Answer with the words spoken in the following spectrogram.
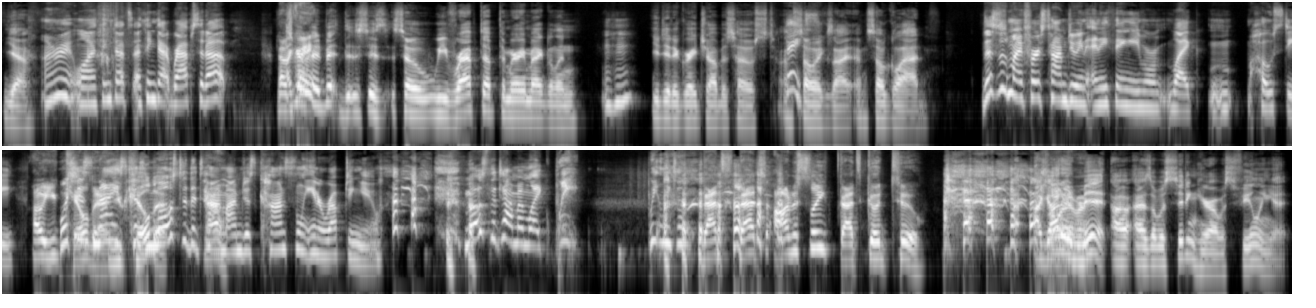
Yeah, All right. Well, I think that's I think that wraps it up. That was I gotta great. admit, this is so we've wrapped up the Mary Magdalene. hmm You did a great job as host. I'm Thanks. so excited. I'm so glad. This was my first time doing anything even like hosty, Oh, you which killed is it. nice You because killed it. most of the time Yeah. I'm just constantly interrupting you. most of the time I'm like, wait, wait, let me tell you. That's that's honestly that's good too. I got to Whatever. admit, uh, as I was sitting here, I was feeling it.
